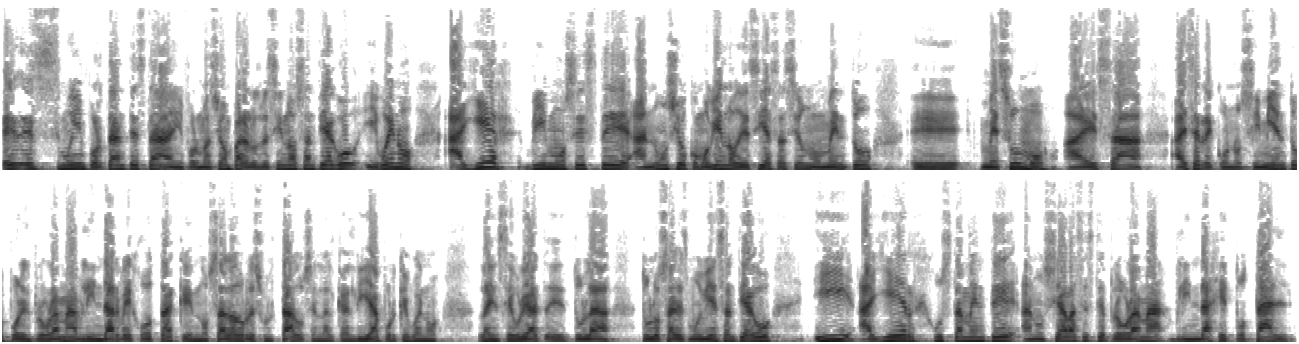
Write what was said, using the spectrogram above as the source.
Es, muy importante esta información para los vecinos Santiago y bueno, ayer vimos este anuncio, como bien lo decías hace un momento, eh, me sumo a esa a ese reconocimiento por el programa Blindar BJ que nos ha dado resultados en la alcaldía porque bueno, la inseguridad eh, tú la tú lo sabes muy bien Santiago y ayer justamente anunciabas este programa Blindaje Total.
